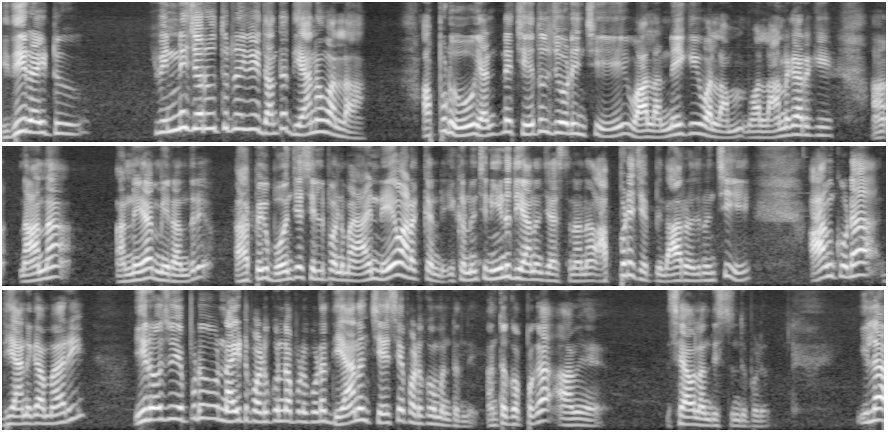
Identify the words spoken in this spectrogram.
ఇది రైటు. ఇవన్నీ జరుగుతున్నాయి ఇదంతా ధ్యానం వల్ల. అప్పుడు వెంటనే చేతులు జోడించి వాళ్ళ అన్నయ్యకి వాళ్ళ అమ్మ వాళ్ళ నాన్నగారికి నాన్న అన్నయ్య మీరందరూ హ్యాపీగా భోజనం చేసి వెళ్ళిపోండి. మా ఆయన ఏం అడగండి ఇక్కడ నుంచి నేను ధ్యానం చేస్తున్నాను. అప్పుడే చెప్పింది. ఆ రోజు నుంచి ఆమె కూడా ధ్యానగా మారి ఈరోజు ఎప్పుడు నైట్ పడుకున్నప్పుడు కూడా ధ్యానం చేసే పడుకోమంటుంది. అంత గొప్పగా ఆమె సేవలు అందిస్తుంది ఇప్పుడు. ఇలా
